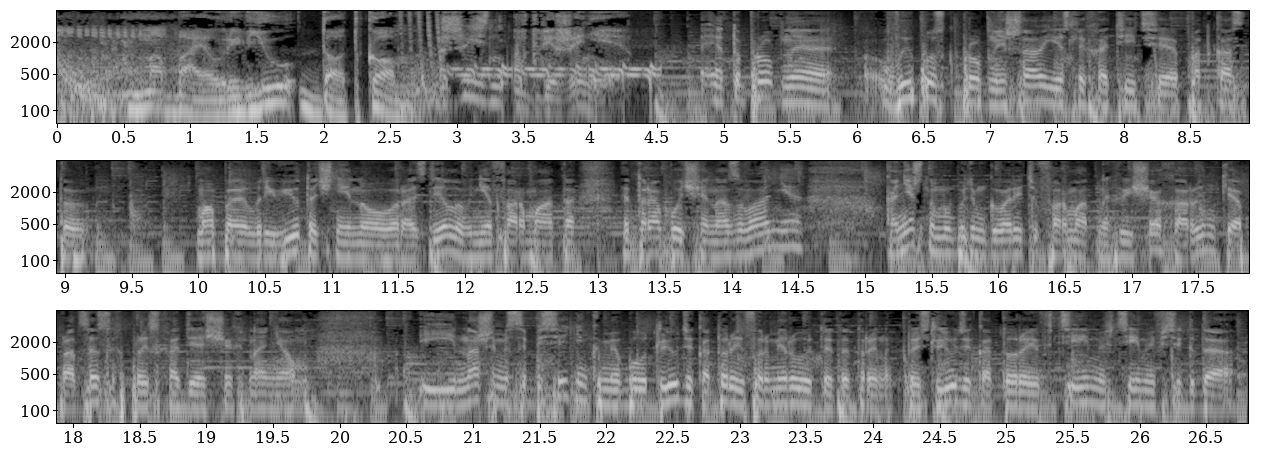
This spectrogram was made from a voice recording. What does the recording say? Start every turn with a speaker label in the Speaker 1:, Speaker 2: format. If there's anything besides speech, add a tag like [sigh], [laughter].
Speaker 1: MobileReview.com Жизнь в движении
Speaker 2: Это пробный выпуск, пробный шар, если хотите, подкаста Mobile Review, точнее нового раздела, вне формата. Это рабочее название. Конечно, мы будем говорить о форматных вещах, о рынке, о процессах, происходящих на нем. И нашими собеседниками будут люди, которые формируют этот рынок. То есть люди, которые в теме, в теме всегда.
